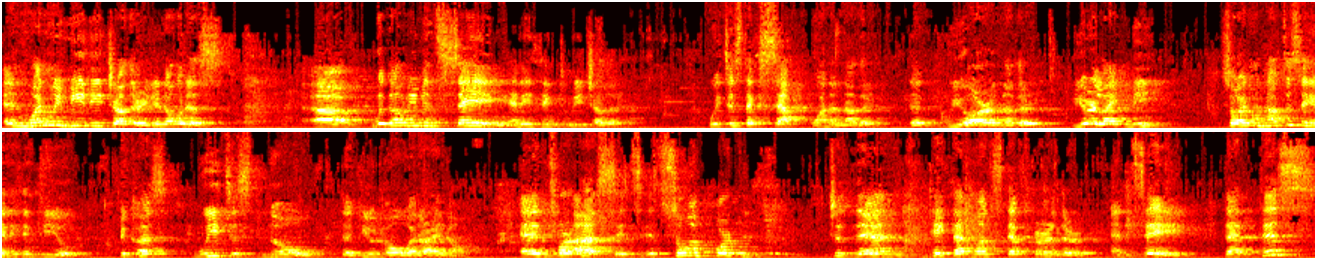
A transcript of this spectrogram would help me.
And when we meet each other, you notice, uh, without even saying anything to each other, we just accept one another, that we are another. You're like me. So I don't have to say anything to you because we just know that you know what I know. And for us, it's, it's so important to then take that one step further and say that this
